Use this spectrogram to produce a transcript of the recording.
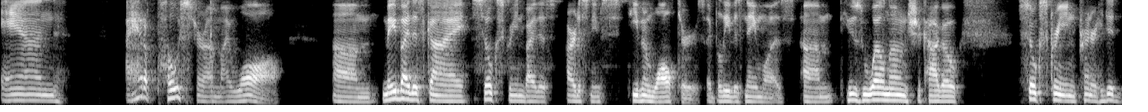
And I had a poster on my wall um, made by this guy, silkscreen by this artist named Stephen Walters, I believe his name was. Um, he was a well-known Chicago silkscreen printer. He did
